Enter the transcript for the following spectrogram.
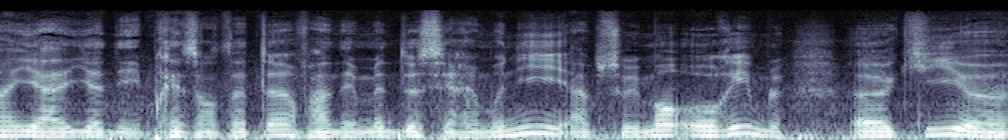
hein. Il y, a, il y a des présentateurs, enfin des maîtres de cérémonie absolument horribles euh, qui euh,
